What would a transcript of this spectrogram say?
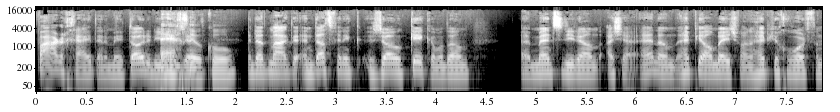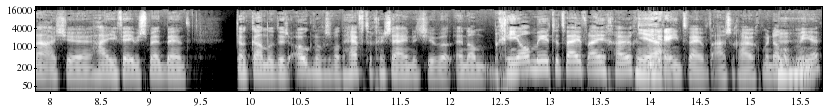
vaardigheid en de methode die je Echt heel cool. En dat, maakt, en dat vind ik zo kicken. Want dan eh, mensen die dan, als je, hè, dan heb je al een beetje van, heb je gehoord van, nou, als je HIV besmet bent, dan kan het dus ook nog eens wat heftiger zijn. Dat je wat, en dan begin je al meer te twijfelen aan je geheugen. Ja. Iedereen twijfelt aan zijn geheugen, maar dan Mhm. nog meer.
